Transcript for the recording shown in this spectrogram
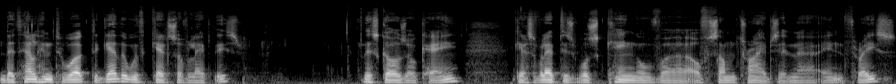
They tell him to work together with Chersophleptes. This goes okay. Chersophleptes was king of uh, of some tribes in uh, in Thrace.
